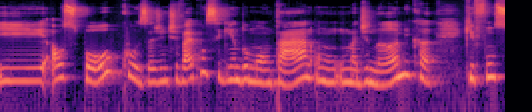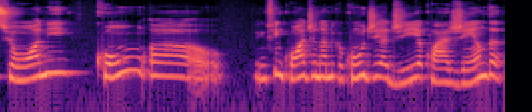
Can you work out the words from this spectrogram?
e aos poucos a gente vai conseguindo montar uma dinâmica que funcione com, uh, enfim, com a dinâmica, com o dia a dia, com a agenda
